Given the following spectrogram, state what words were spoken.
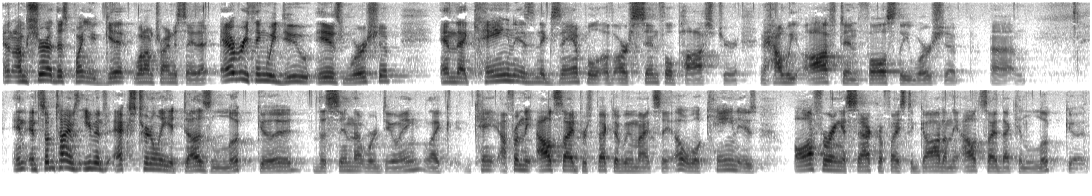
And I'm sure at this point you get what I'm trying to say that everything we do is worship, and that Cain is an example of our sinful posture and how we often falsely worship. Um, and, and sometimes, even externally, it does look good, the sin that we're doing. Like, Cain, from the outside perspective, we might say, oh, well, Cain is offering a sacrifice to God on the outside that can look good,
